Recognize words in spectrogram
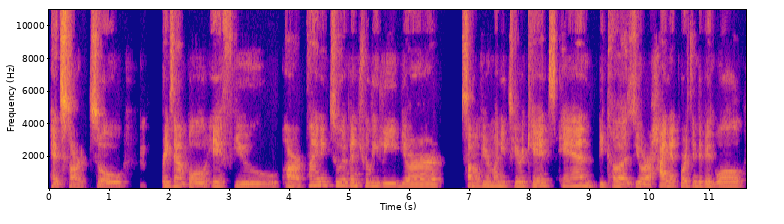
head start. So for example, if you are planning to eventually leave your some of your money to your kids, and because you're a high net worth individual,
